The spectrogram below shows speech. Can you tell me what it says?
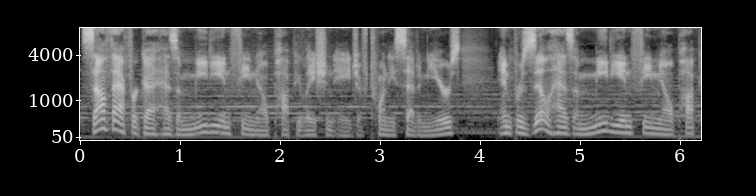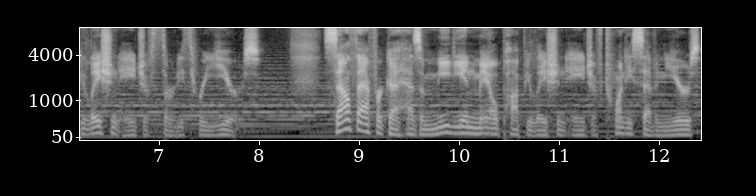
South Africa has a median female population age of 27 years, and Brazil has a median female population age of 33 years. South Africa has a median male population age of 27 years,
